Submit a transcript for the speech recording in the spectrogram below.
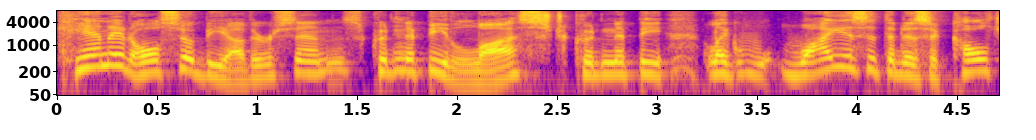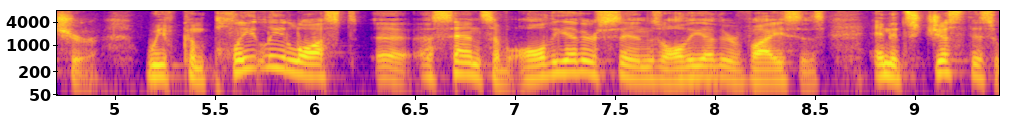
Can it also be other sins? Couldn't it be lust? Couldn't it be like why is it that as a culture we've completely lost a, a sense of all the other sins, all the other vices, and it's just this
